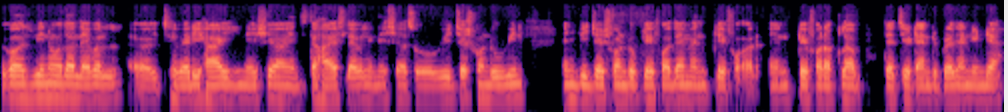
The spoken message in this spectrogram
because we know the level. Uh, it's very high in Asia. It's the highest level in Asia. So we just want to win, and we just want to play for them and play for and play for a club. That's it, and represent India.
